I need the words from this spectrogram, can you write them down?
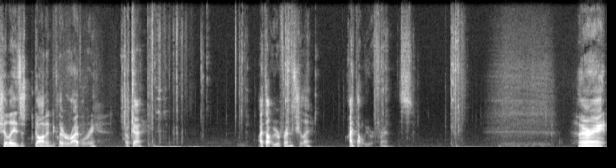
Chile's just gone and declared a rivalry. Okay. I thought we were friends, Chile. I thought we were friends. Alright.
